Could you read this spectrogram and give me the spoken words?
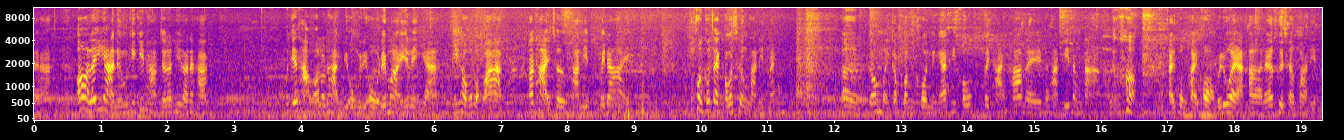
นะคะอ๋อและอีกอย่างหนึ่งเมื่อกี้ที่ถามเจ้าหน้าที่แล้วนะคะมื่อกี้ถามว่าเราถ่ายวิดีโอวิดีโอได้ไหมอะไรอย่างเงี้ยพี่เขาก็บอกว่าถ้าถ่ายเชิงพาณิชย์ไม่ได้ ทุกคนเข้าใจคาว่าเชิงพาณิชย์ไหม เออก็เหมือนกับบางคนอย่างเงี้ยที่เขาไปถ่ายภาพในสถานที่ต่างๆ แล้วก็ขายของขายของไปด้วยอะเออนั่นก็คือเชิงพาณิชย์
